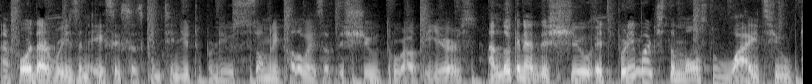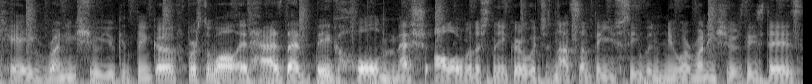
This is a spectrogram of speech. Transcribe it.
And for that reason, ASICS has continued to produce so many colorways of this shoe throughout the years. And looking at this shoe, it's pretty much the most Y2K running shoe you can think of. First of all, it has that big hole mesh all over the sneaker, which is not something you see with newer running shoes these days.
